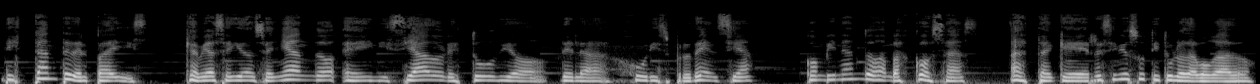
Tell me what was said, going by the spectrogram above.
distante del país, que había seguido enseñando e iniciado el estudio de la jurisprudencia, combinando ambas cosas hasta que recibió su título de abogado,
